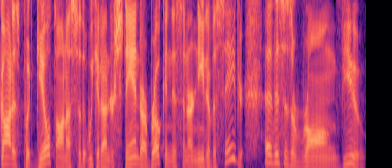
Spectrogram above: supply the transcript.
God has put guilt on us so that we could understand our brokenness and our need of a Savior. Uh, this is a wrong view.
